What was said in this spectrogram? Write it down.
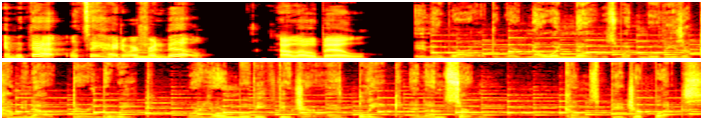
And with that, let's say hi to our Mm. friend Bill. Hello, Bill. In a world where no one knows what movies are coming out during the week, where your movie future is bleak and uncertain, comes Future Flicks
